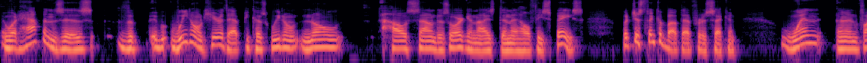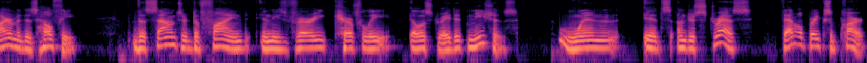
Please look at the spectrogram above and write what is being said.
And what happens is the we don't hear that because we don't know how sound is organized in a healthy space. But just think about that for a second. When an environment is healthy, the sounds are defined in these very carefully illustrated niches. When it's under stress, that all breaks apart.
